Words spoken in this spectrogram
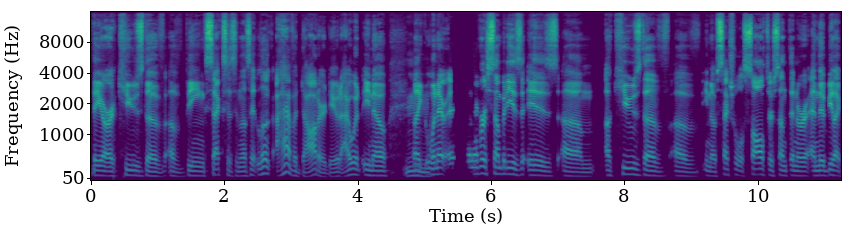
they are accused of of being sexist and they'll say look i have a daughter dude i would you know like Mm. whenever whenever somebody is is um accused of of you know sexual assault or something or and they'd be like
